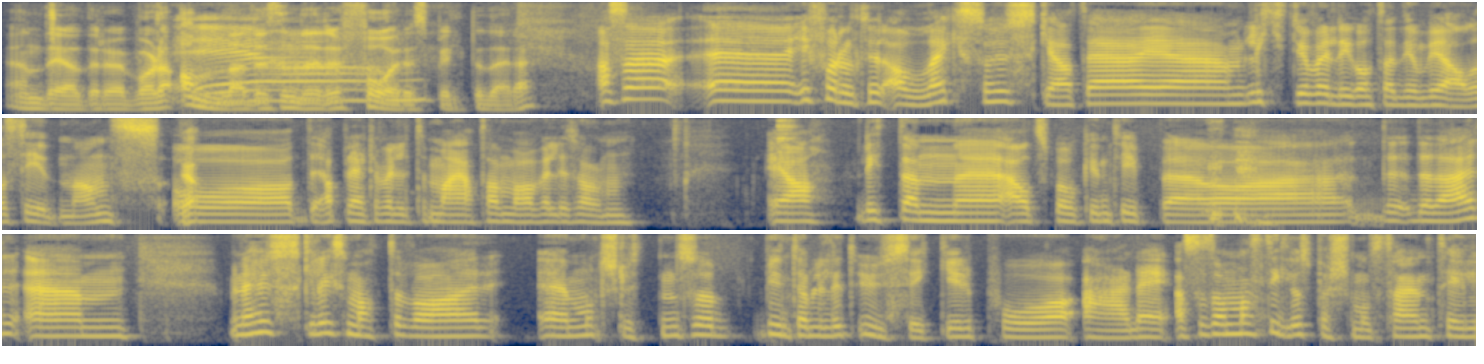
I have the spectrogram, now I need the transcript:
Enn det dere, var det annerledes enn dere forespilte dere? Altså, eh, I forhold til Alex så husker jeg at jeg eh, likte jo veldig godt den joviale siden hans. Og det appellerte veldig til meg at han var veldig sånn Ja, litt den uh, outspoken type og det, det der. Um, men jeg husker liksom at det var eh, mot slutten så begynte jeg å bli litt usikker på er det, altså sånn, Man stiller jo spørsmålstegn til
